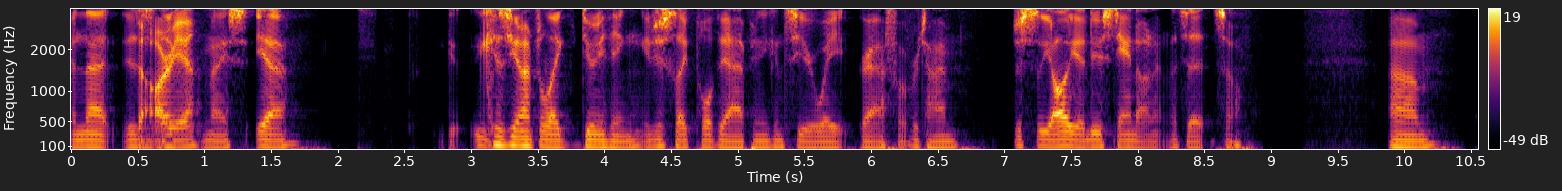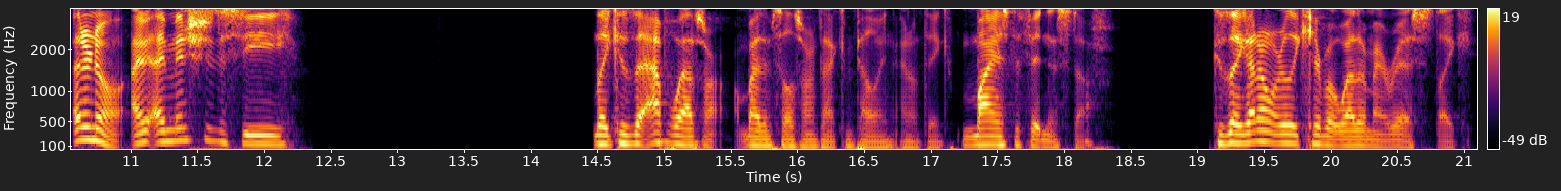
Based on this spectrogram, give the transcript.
and that is The like, nice. Yeah, because you don't have to like do anything. You just like pull up the app and you can see your weight graph over time. Just so all you gotta do is stand on it. That's it. So, um, I don't know. I, I'm interested to see, like, because the Apple apps aren't by themselves aren't that compelling. I don't think, minus the fitness stuff. Because like I don't really care about weather on my wrist. Like,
